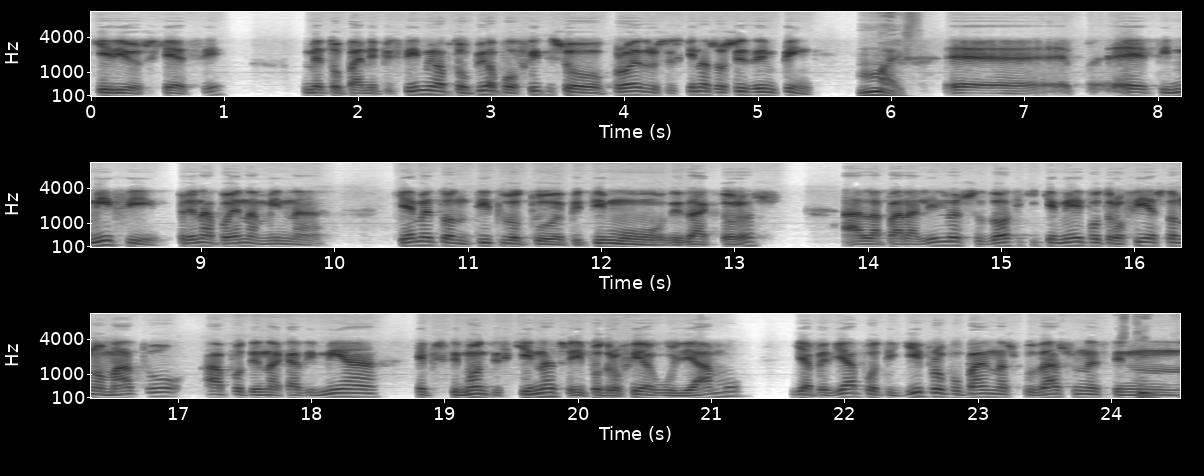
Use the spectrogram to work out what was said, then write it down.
κυρίως σχέση με το πανεπιστήμιο από το οποίο αποφύτησε ο πρόεδρος της Κίνας, ο Σι Πινγκ. Μάλιστα. Ε, ε, τιμήθη πριν από ένα μήνα και με τον τίτλο του επιτήμου διδάκτορος αλλά παραλλήλως δόθηκε και μια υποτροφία στο όνομά του από την Ακαδημία Επιστημών της Κίνας, η υποτροφία Γουλιάμου, για παιδιά από την Κύπρο που πάνε να σπουδάσουν στην, στην,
